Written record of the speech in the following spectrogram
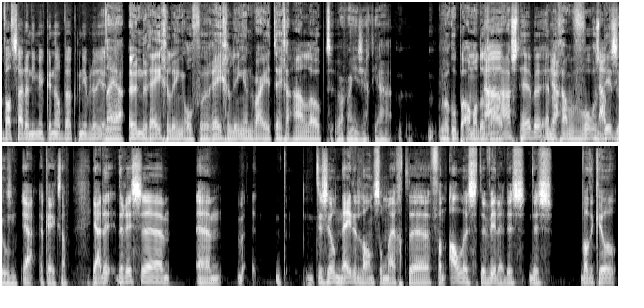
wat zou er niet meer kunnen? Op welke manier bedoel je? Nou ja, een regeling of regelingen waar je tegenaan loopt. Waarvan je zegt, ja, we roepen allemaal dat nou, we haast hebben. En ja, dan gaan we vervolgens nou, dit precies. doen. Ja, oké, okay, ik snap. Ja, er, er is... Uh, um, het is heel Nederlands om echt uh, van alles te willen. Dus, dus wat ik heel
